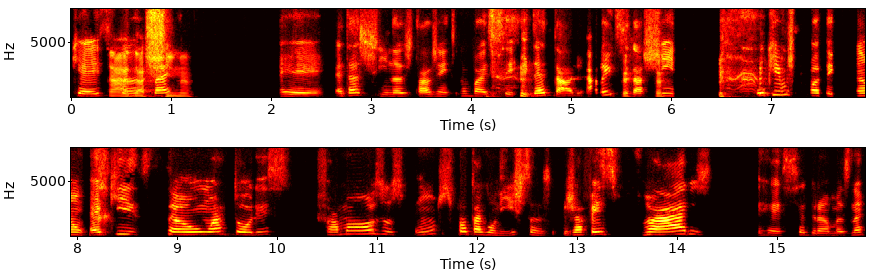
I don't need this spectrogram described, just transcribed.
Que é Ah, da by China. é, é da China, tá, gente? Não vai ser. E detalhe, além de ser da China, o que me chamou a atenção é que são atores famosos. Um dos protagonistas já fez vários é, C-dramas, né?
